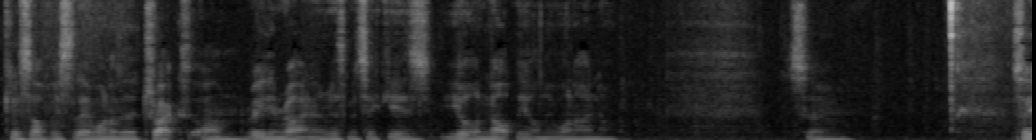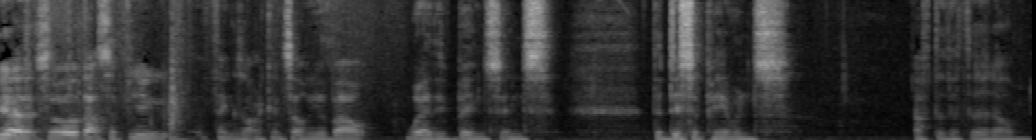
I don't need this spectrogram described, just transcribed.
Because obviously, one of the tracks on Reading, Writing, and Arithmetic is You're Not the Only One I Know. So. So yeah, so that's a few things I can tell you about where they've been since the disappearance after the third album.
